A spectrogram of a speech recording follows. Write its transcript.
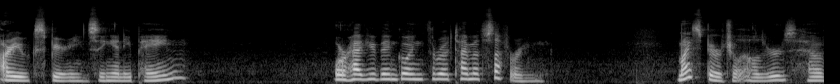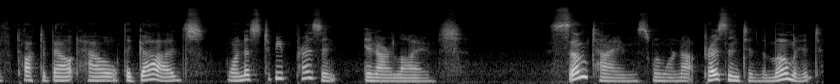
Are you experiencing any pain? Or have you been going through a time of suffering? My spiritual elders have talked about how the gods want us to be present in our lives. Sometimes, when we're not present in the moment,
